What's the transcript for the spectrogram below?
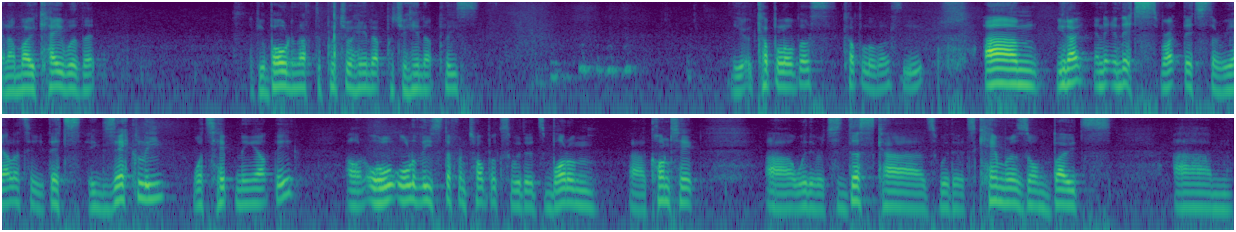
and I'm okay with it. If you're bold enough to put your hand up, put your hand up, please. Yeah, a couple of us, a couple of us, yeah. Um, you know, and, and that's right, that's the reality. That's exactly what's happening out there on all, all of these different topics, whether it's bottom uh, contact, uh, whether it's discards, whether it's cameras on boats, um,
